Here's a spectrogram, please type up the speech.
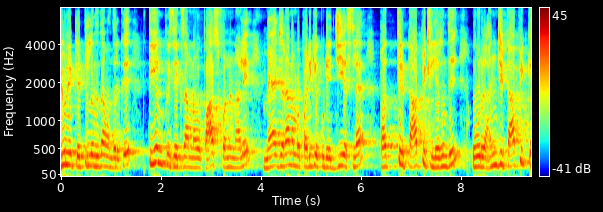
யூனிட் எட்டுலேருந்து தான் வந்திருக்கு. டிஎன்பிசி எக்ஸாம் நம்ம பாஸ் பண்ணுனாலே மேஜராக நம்ம படிக்கக்கூடிய ஜிஎஸ்ஸில் பத்து டாப்பிக்லேருந்து ஒரு அஞ்சு டாபிக்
